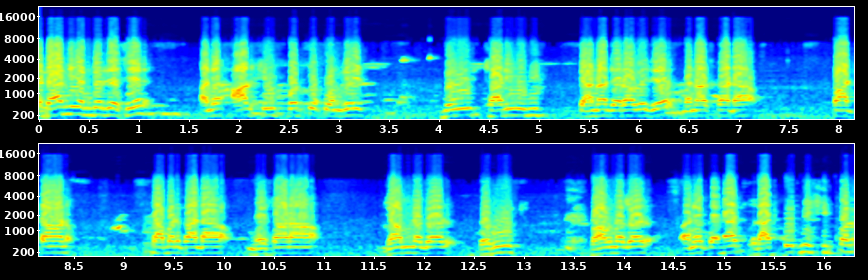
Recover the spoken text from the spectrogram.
અઢારની અંદર રહેશે અને આઠ સીટ પર તો કોંગ્રેસ બહુ સારી એવી ચાના ધરાવે છે. બનાસકાંઠા પાટણ સાબરકાંઠા મહેસાણા જામનગર ભરૂચ ભાવનગર અને કદાચ રાજકોટની સીટ પણ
